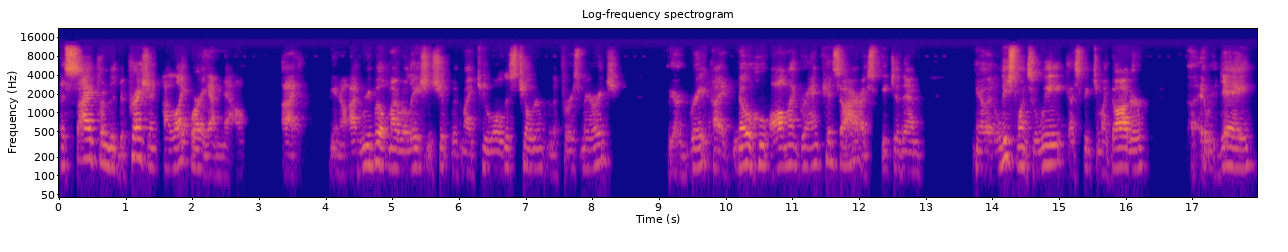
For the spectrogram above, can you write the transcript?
aside from the depression, I like where I am now. I, you know, I rebuilt my relationship with my two oldest children from the first marriage. We are great. I know who all my grandkids are. I speak to them, you know, at least once a week. I speak to my daughter uh, every day.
